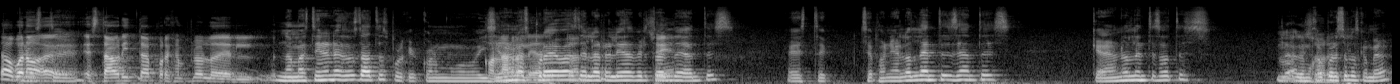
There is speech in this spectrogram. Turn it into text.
No, bueno, este, eh, está ahorita, por ejemplo, lo del... Nada más tienen esos datos porque como hicieron las pruebas de la realidad virtual de antes, este, se ponían los lentes de antes, que eran unos lentesotes, a lo mejor por eso los cambiaron.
